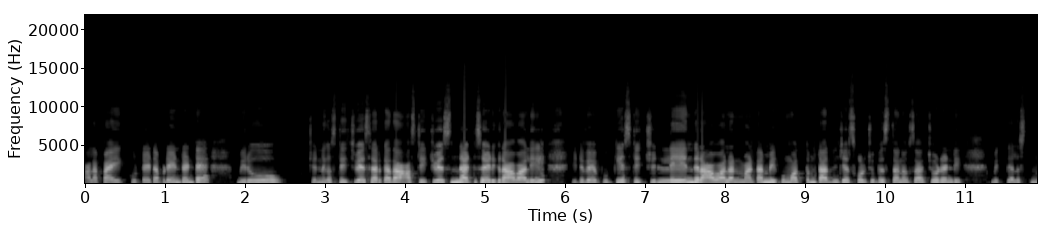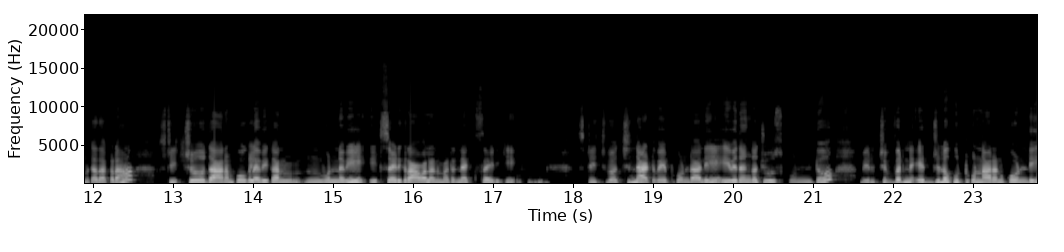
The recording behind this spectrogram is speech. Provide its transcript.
అలా పైకి కుట్టేటప్పుడు ఏంటంటే మీరు చిన్నగా స్టిచ్ వేశారు కదా ఆ స్టిచ్ వేసింది అటు సైడ్కి రావాలి. ఇటువైపుకి స్టిచ్ లేనిది రావాలన్నమాట. మీకు మొత్తం టర్న్ చేసి కూడా చూపిస్తాను ఒకసారి చూడండి. మీకు తెలుస్తుంది కదా అక్కడ? స్టిచ్ దారం పోగులు అవి కన్ ఉన్నవి ఇటు సైడ్కి రావాలన్నమాట నెక్ సైడ్కి స్టిచ్ వచ్చింది అటువైపుకి ఉండాలి. ఈ విధంగా చూసుకుంటూ మీరు చివరిని ఎడ్జ్లో కుట్టుకున్నారనుకోండి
